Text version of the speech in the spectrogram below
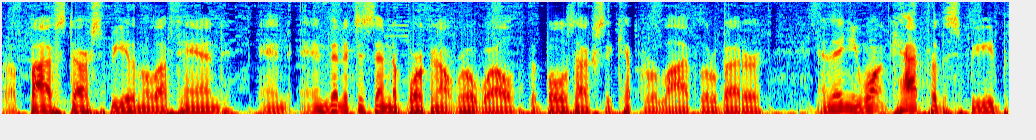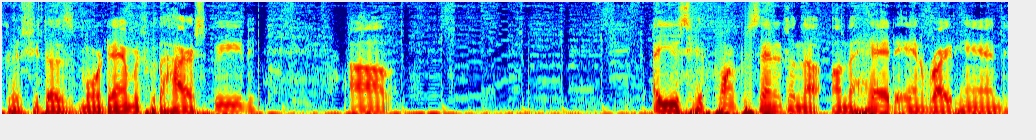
a 5 star speed on the left hand and, and then it just ended up working out real well. The Bulls actually kept her alive a little better and then you want Cat for the speed because she does more damage with a higher speed. Uh, I use hit point percentage on the on the head and right hand,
